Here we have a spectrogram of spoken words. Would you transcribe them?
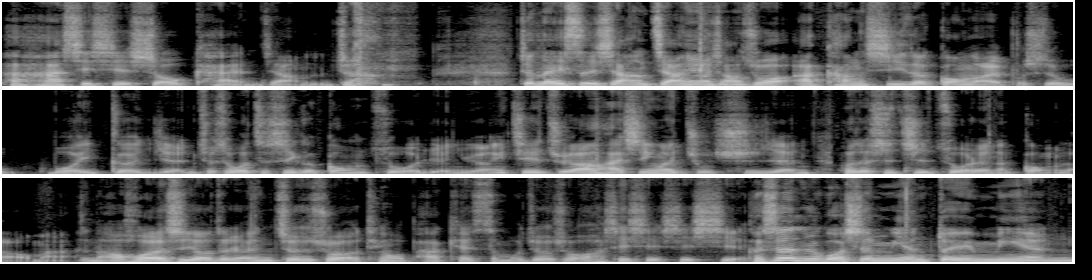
哈哈，谢谢收看，这样子就。就类似像这样，因为我想说，啊康熙的功劳也不是我一个人，就是我只是一个工作人员。其实主要还是因为主持人或者是制作人的功劳嘛。然后或者是有的人就是说有听我 podcast，我就说哦谢谢谢谢。可是如果是面对面，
